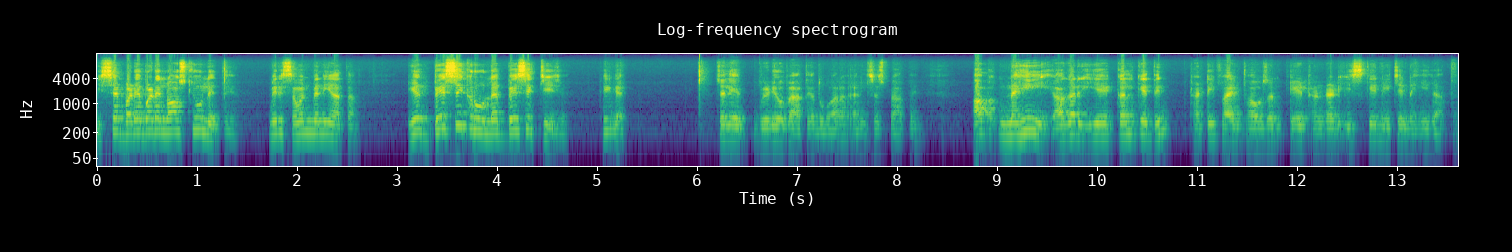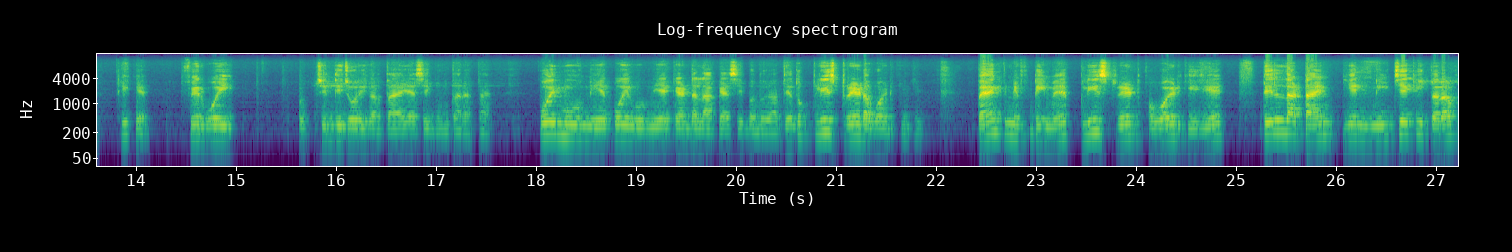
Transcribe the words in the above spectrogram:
इससे बड़े बड़े लॉस क्यों लेते हैं? मेरी समझ में नहीं आता। ये बेसिक रूल है बेसिक चीज़ है, ठीक है? चलिए वीडियो पे आते हैं दोबारा एनालिसिस पे आते हैं। अब नहीं, अगर ये कल के दिन thirty five thousand eight hundred इसके नीचे नहीं जाता, ठीक है? फिर वही चिंदी चोरी करता है, ऐसे ही घूमता रहता है। कोई मूव नहीं है कोई मूव नहीं है कैंडल आके ऐसी बंद हो जाती है। तो प्लीज़ ट्रेड अवॉइड कीजिए। बैंक निफ्टी में प्लीज़ ट्रेड अवॉइड कीजिए टिल द टाइम ये नीचे की तरफ़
